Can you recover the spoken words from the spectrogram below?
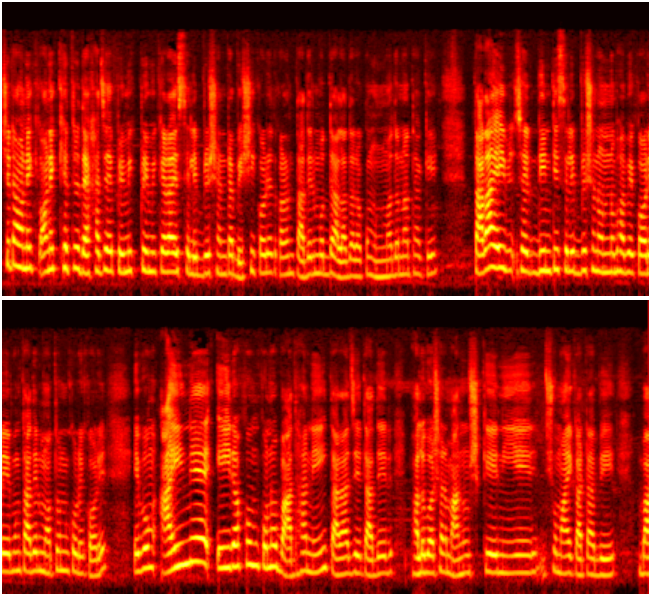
সেটা অনেক অনেক ক্ষেত্রে দেখা যায় প্রেমিক প্রেমিকারা এই সেলিব্রেশনটা বেশি করে কারণ তাদের মধ্যে আলাদা রকম উন্মাদনা থাকে। তারা এই দিনটি সেলিব্রেশন অন্যভাবে করে এবং তাদের মতন করে করে এবং আইনে এই রকম কোনো বাধা নেই তারা যে তাদের ভালোবাসার মানুষকে নিয়ে সময় কাটাবে বা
